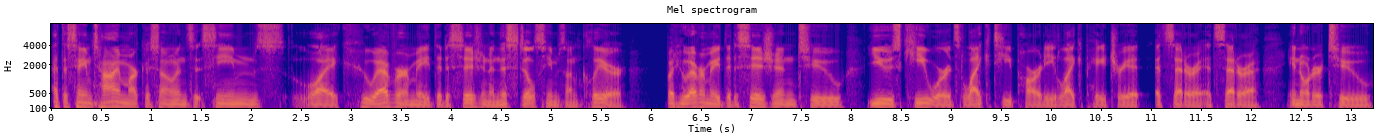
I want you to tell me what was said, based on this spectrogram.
at the same time, Marcus Owens, it seems like whoever made the decision, and this still seems unclear, but whoever made the decision to use keywords like Tea Party, like Patriot, et cetera, et cetera, in order to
